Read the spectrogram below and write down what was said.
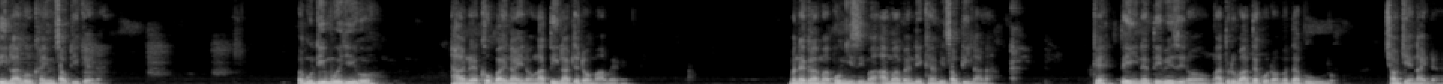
တီလာကိုခံယူစောက်တည်ခဲ့တယ်အခုဒီမွေကြီးကို ဓာတ်နဲ့ခုတ်ပိုင်းနိုင်တော့ငါတီလာပြတ်တော့မှာပဲမနေ့ကမှဘုန်းကြီးစီမှာအာမဘန်တွေခံပြီးစောက်တည်လာတာကဲတေရင်နဲ့တေပေးစီတော့ငါသူတို့ဘာအသက်ကိုတော့မသက်ဘူးလို့ချောင်းကျင်လိုက်တယ်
